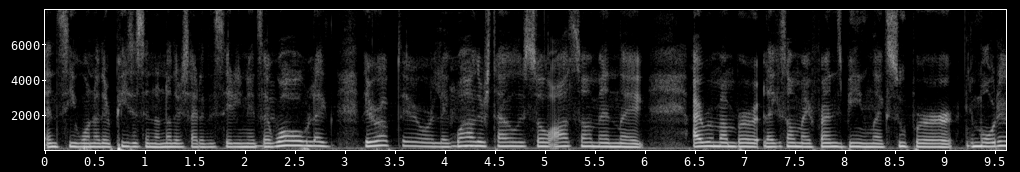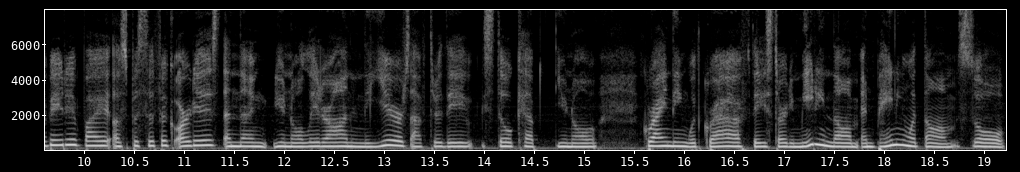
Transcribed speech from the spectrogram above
and see one of their pieces in another side of the city, and it's like, whoa, like they're up there, or like, wow, mm-hmm. their style is so awesome. And like, I remember like some of my friends being like super motivated by a specific artist, and then you know later on in the years after they still kept you know grinding with graph they started meeting them and painting with them. So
